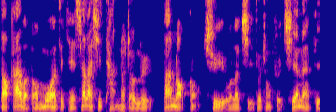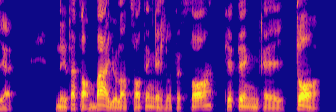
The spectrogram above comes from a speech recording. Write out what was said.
tàu cá vào tàu mua cho cái sao là chỉ thản nó trâu lử bán nọ cũng chui hoặc là chỉ tụi trong phía chia này thì nếu ta tóm ba yếu là so tên cái lột so thiết tên cái cho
